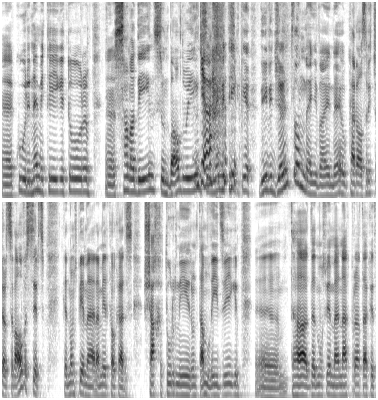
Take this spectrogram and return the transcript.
kuri nemitīgi tur eh, Saladīns un Balduīns ir nemitīgi tie divi džentlmeņi, vai ne? Un karalis Ričards Ralvas sirds, kad mums, piemēram, ir kaut kādas šaha turnīri un tam līdzīgi, eh, tā, tad mums vienmēr nāk prātā, kad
